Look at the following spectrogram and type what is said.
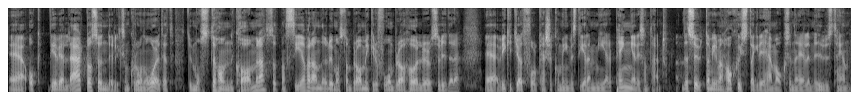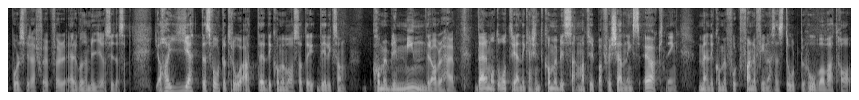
Eh, och det vi har lärt oss under liksom, coronaåret är att du måste ha en kamera så att man ser varandra, du måste ha en bra mikrofon, bra hörlurar och så vidare. Eh, vilket gör att folk kanske kommer investera mer pengar i sånt här. Dessutom vill man ha schyssta grejer hemma också när det gäller mus, tangentbord och så vidare för, för ergonomi och så vidare. Så jag har jättesvårt att tro att eh, det kommer vara så att det, det liksom kommer bli mindre av det här. Däremot, återigen, det kanske inte kommer bli samma typ av försäljningsökning, men det kommer fortfarande finnas ett stort behov av att ha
